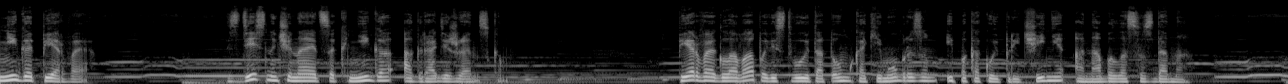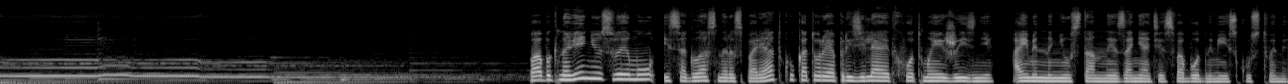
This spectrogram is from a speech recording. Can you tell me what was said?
Книга первая. Здесь начинается книга о граде женском. Первая глава повествует о том, каким образом и по какой причине она была создана. По обыкновению своему и согласно распорядку, который определяет ход моей жизни, а именно неустанные занятия свободными искусствами,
